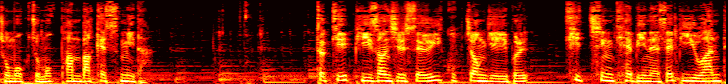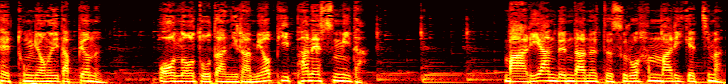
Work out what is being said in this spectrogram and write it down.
조목조목 반박했습니다. 특히 비선실세의 국정 개입을 키친 캐비넷에 비유한 대통령의 답변은 언어도단이라며 비판했습니다. 말이 안 된다는 뜻으로 한 말이겠지만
